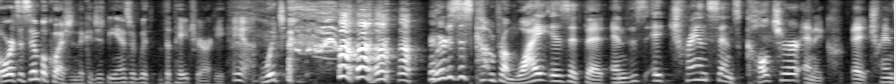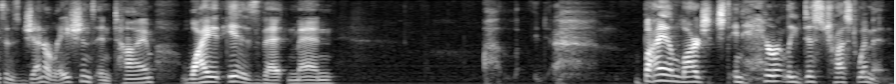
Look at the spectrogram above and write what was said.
or it's a simple question that could just be answered with the patriarchy. Yeah. Which where does this come from? Why is it that and this it transcends culture and it it transcends generations and time? Why it is that men uh, by and large just inherently distrust women.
